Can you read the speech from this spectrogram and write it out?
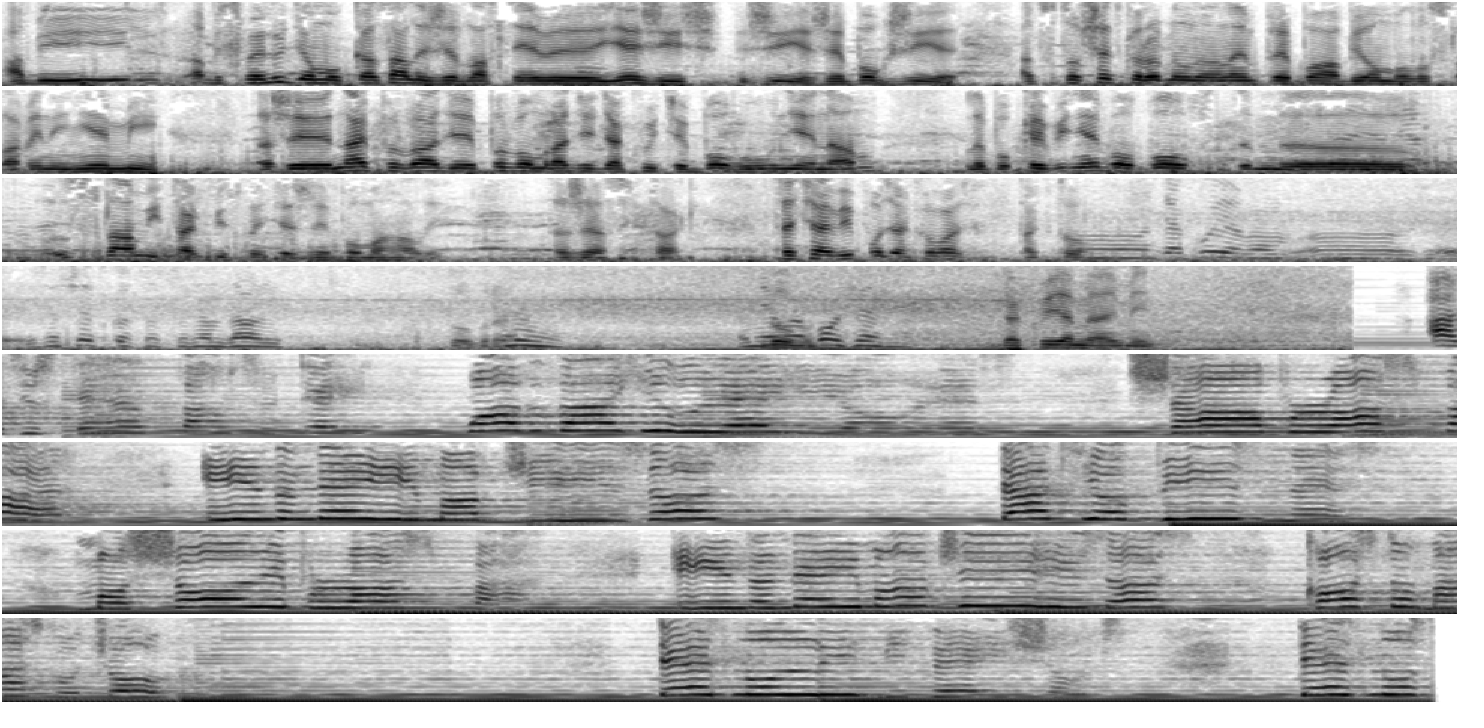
aby, aby sme ľuďom ukázali, že vlastne Ježiš žije, že Boh žije. A toto všetko robíme len pre Boha, aby On bol oslavený, nie my. Takže najprv rade, prvom rade ďakujte Bohu, nie nám, lebo keby nebol Boh tým, e, s nami, tak by sme tiež nepomáhali. Takže asi tak. Chcete aj vy poďakovať takto? Uh, ďakujem vám uh, za všetko, čo ste nám dali. Dobre. A nech vám Boh žehná. Ďakujeme aj my. As you step out today, whatever you lay your hands shall prosper in the name of Jesus. That your business must surely prosper in the name of Jesus. Customers go choke. There's no limitations. There's no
